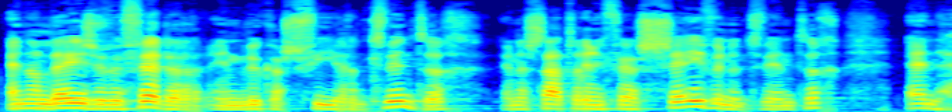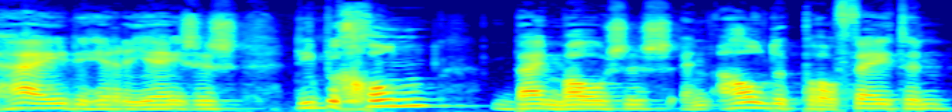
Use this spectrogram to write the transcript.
En dan lezen we verder in Lucas 24 en dan staat er in vers 27: En hij, de Heer Jezus, die begon bij Mozes en al de profeten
